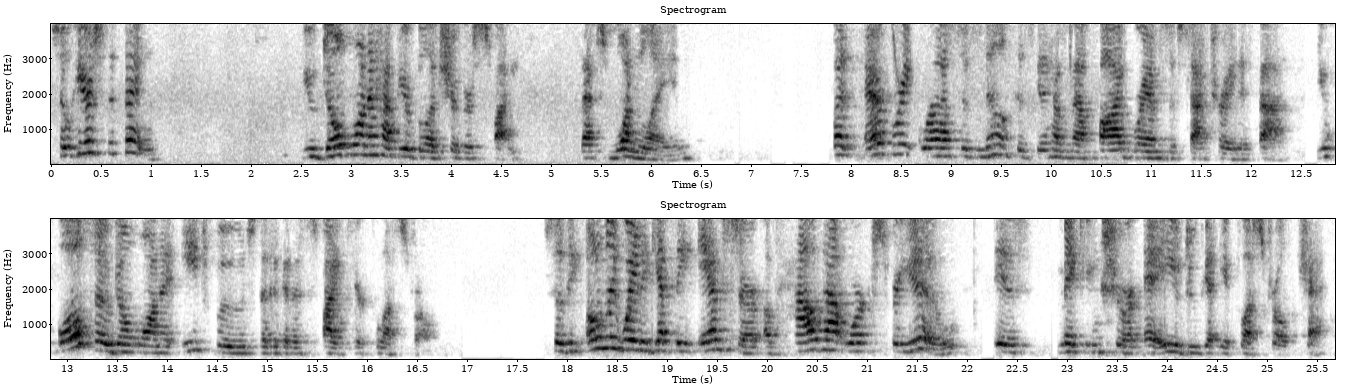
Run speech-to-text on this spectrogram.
so here's the thing. You don't want to have your blood sugar spike. That's one lane. But every glass of milk is going to have about five grams of saturated fat. You also don't want to eat foods that are going to spike your cholesterol. So the only way to get the answer of how that works for you is making sure, A, you do get your cholesterol checked.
